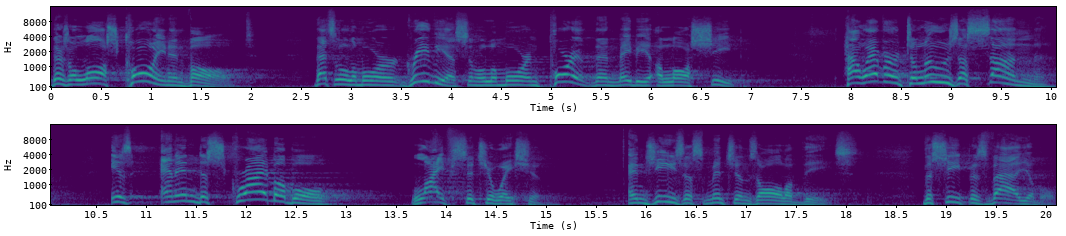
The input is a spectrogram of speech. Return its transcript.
there's a lost coin involved. That's a little more grievous and a little more important than maybe a lost sheep. However, to lose a son is an indescribable life situation. And Jesus mentions all of these. The sheep is valuable.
